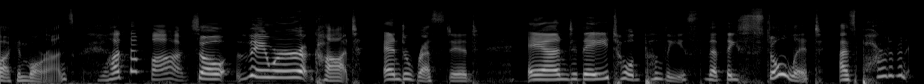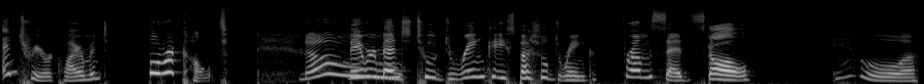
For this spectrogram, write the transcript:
Fucking morons. What the fuck? So they were caught and arrested, and they told police that they stole it as part of an entry requirement for a cult. No. They were meant to drink a special drink from said skull. Ew. Ew.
